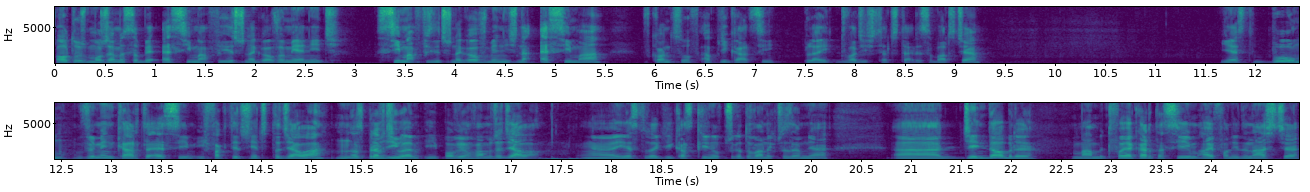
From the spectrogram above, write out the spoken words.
Otóż możemy sobie eSIM-a fizycznego wymienić, SIM-a fizycznego wymienić na eSIM-a w końcu w aplikacji Play 24. Zobaczcie. Jest boom, wymień kartę eSIM i faktycznie czy to działa? No sprawdziłem i powiem Wam, że działa. E, Jest tutaj kilka screenów przygotowanych przeze mnie. E, Dzień dobry, mamy Twoja karta SIM, iPhone 11.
